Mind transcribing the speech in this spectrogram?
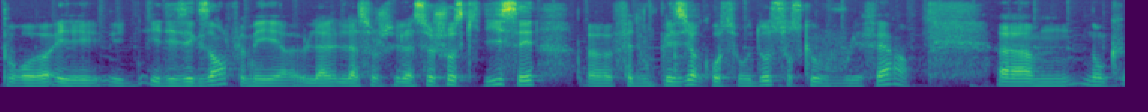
pour, euh, et, des exemples, mais euh, la, seule, chose qu'il dit, c'est faites-vous plaisir, grosso modo, sur ce que vous voulez faire. Donc,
